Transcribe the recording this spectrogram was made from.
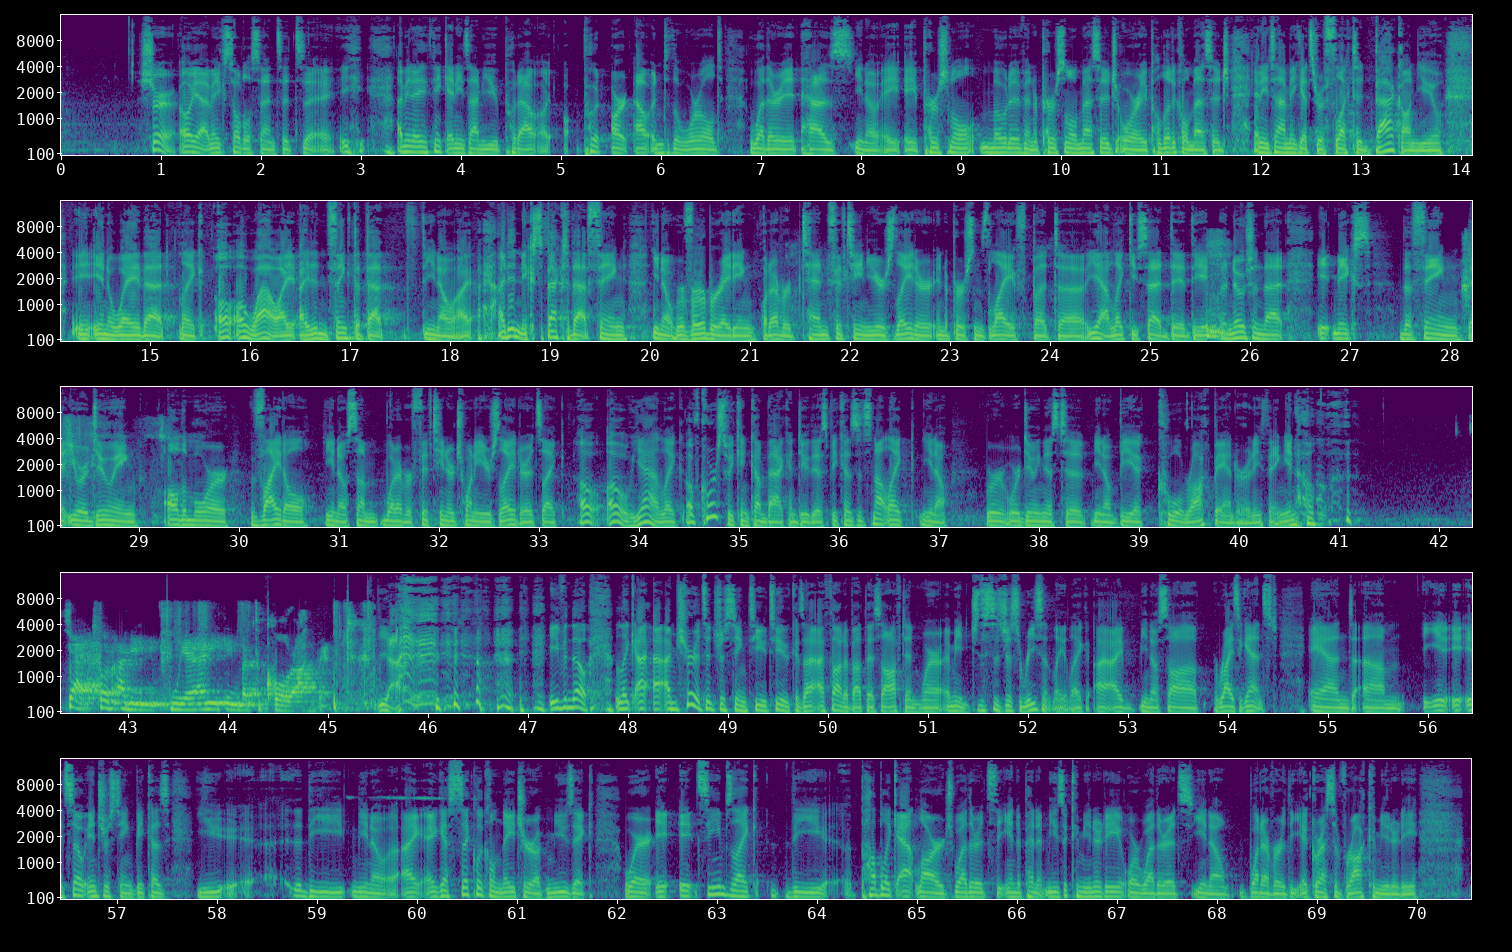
Sure. Oh yeah, it makes total sense. It's. Uh, I mean, I think anytime you put out put art out into the world, whether it has you know a, a personal motive and a personal message or a political message, anytime it gets reflected back on you in, in a way that like, oh oh wow, I, I didn't think that that you know I I didn't expect that thing you know reverberating whatever 10, 15 years later in a person's life. But uh, yeah, like you said, the, the the notion that it makes the thing that you are doing all the more vital, you know, some whatever 15 or 20 years later, it's like, oh, oh yeah, like of course we can come back and do this because it's not like, you know, we're we're doing this to, you know, be a cool rock band or anything, you know. Yeah, totally. I mean, we are anything but the cool rock band. Yeah. Even though, like, I, am sure it's interesting to you too, because I, have thought about this often. Where I mean, this is just recently. Like, I, I you know saw Rise Against, and um, it, it's so interesting because you the you know I, I guess cyclical nature of music, where it, it seems like the public at large, whether it's the independent music community or whether it's you know whatever the aggressive rock community,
